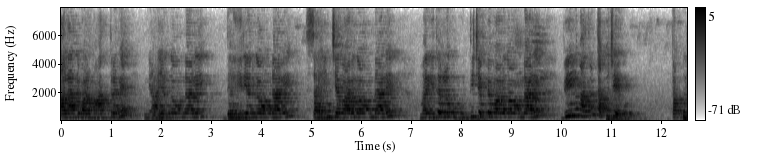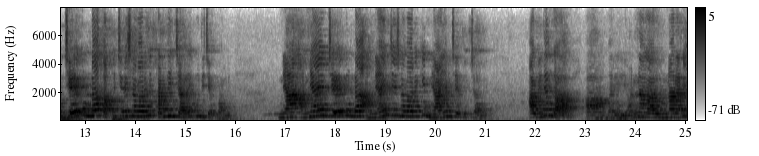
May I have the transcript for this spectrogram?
అలాంటి వాళ్ళు మాత్రమే న్యాయంగా ఉండాలి ధైర్యంగా ఉండాలి సహించేవారుగా ఉండాలి మరి ఇతరులకు బుద్ధి చెప్పేవారుగా ఉండాలి. వీళ్ళు మాత్రం తప్పు చేయకూడదు. తప్పు చేయకుండా తప్పు చేసిన వారిని ఖండించాలి బుద్ధి చెప్పాలి. న్యా అన్యాయం చేయకుండా అన్యాయం చేసిన వారికి న్యాయం చేకూర్చాలి. ఆ విధంగా మరి అన్నగారు ఉన్నారని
